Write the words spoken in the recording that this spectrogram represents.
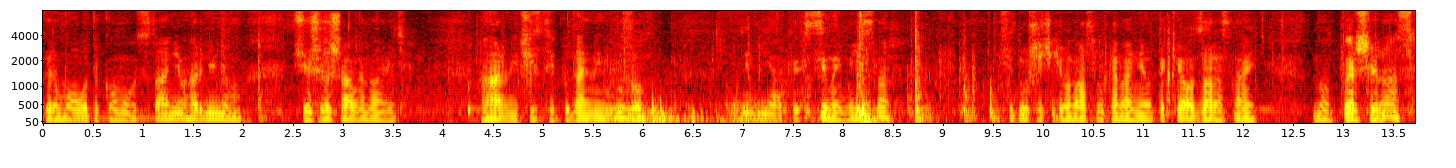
кермо в такому от стані в гарнюньому. Ще шершаве навіть. Гарний чистий педальний вузол. Де ніяких семимісно. Сідушечки у нас виконання отаке. От зараз навіть ну, от перший раз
